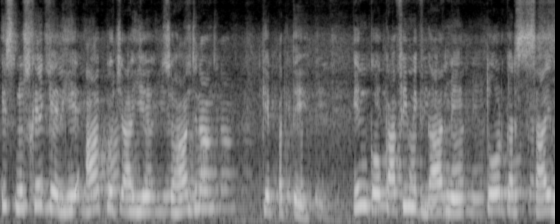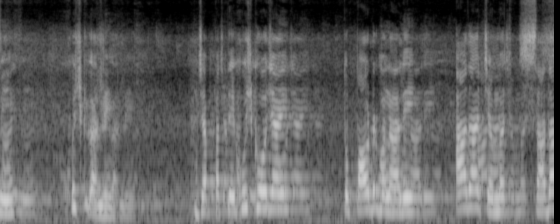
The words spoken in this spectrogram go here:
اس نسخے کے لیے آپ کو چاہیے سہانجنا کے پتے۔ ان کو کافی مقدار میں توڑ کر سائے میں خشک کر لیں۔ جب پتے خشک ہو جائیں تو پاؤڈر بنا لیں۔ آدھا چمچ سادہ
